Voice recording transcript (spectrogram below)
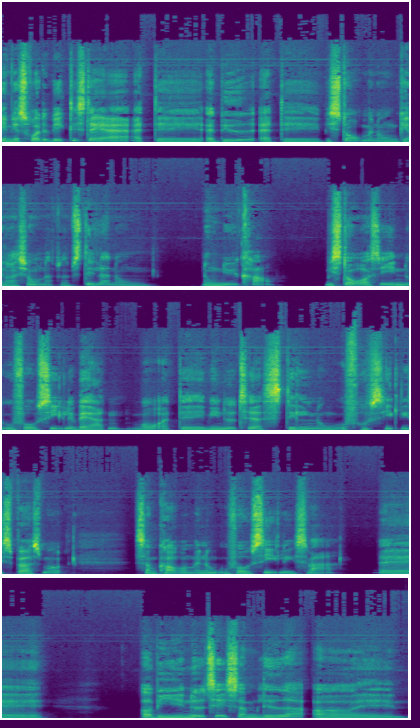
Jamen, jeg tror, det vigtigste er at, øh, at vide, at øh, vi står med nogle generationer, som stiller nogle, nogle nye krav. Vi står også i en uforudsigelig verden, hvor at, øh, vi er nødt til at stille nogle uforudsigelige spørgsmål, som kommer med nogle uforudsigelige svar. Øh, og vi er nødt til som ledere at, øh,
